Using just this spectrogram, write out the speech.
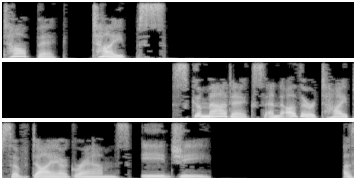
Types. Schematics and other types of diagrams, e.g. A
